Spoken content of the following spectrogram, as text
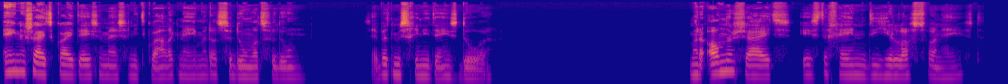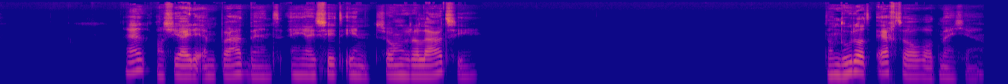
Enerzijds kan je deze mensen niet kwalijk nemen dat ze doen wat ze doen. Ze hebben het misschien niet eens door. Maar anderzijds is degene die hier last van heeft. Als jij de empaat bent en jij zit in zo'n relatie, dan doe dat echt wel wat met je.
